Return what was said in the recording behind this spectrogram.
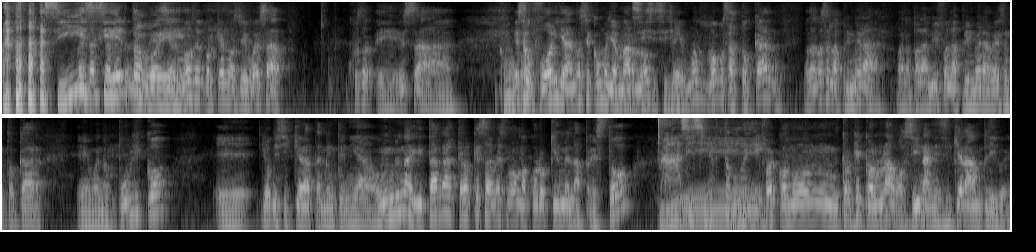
sí, es cierto, güey. No sé por qué nos llegó esa, justo, eh, esa, esa euforia, no sé cómo llamarlo. Sí, sí, sí, vamos, vamos a tocar. O sea, va a ser la primera, bueno, para mí fue la primera vez en tocar, bueno, en público. Eh, yo ni siquiera también tenía una guitarra, creo que esa vez no me acuerdo quién me la prestó. Ah, sí, cierto, güey. Fue con un, creo que con una bocina, ni siquiera ampli, güey.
